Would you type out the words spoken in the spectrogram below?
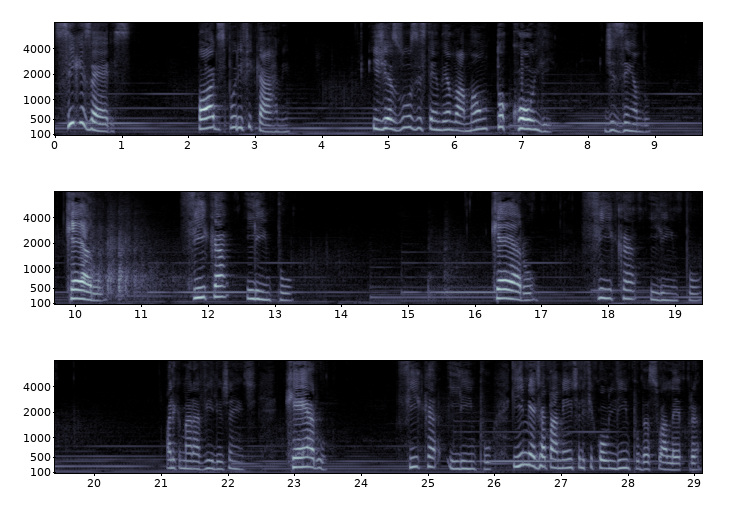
se quiseres, podes purificar-me. E Jesus, estendendo a mão, tocou-lhe, dizendo: Quero, fica limpo. Quero, fica limpo. Olha que maravilha, gente. Quero, fica limpo. E imediatamente ele ficou limpo da sua lepra.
